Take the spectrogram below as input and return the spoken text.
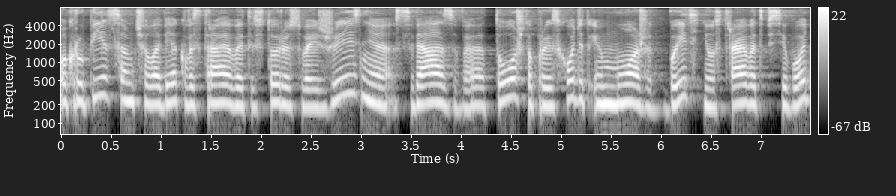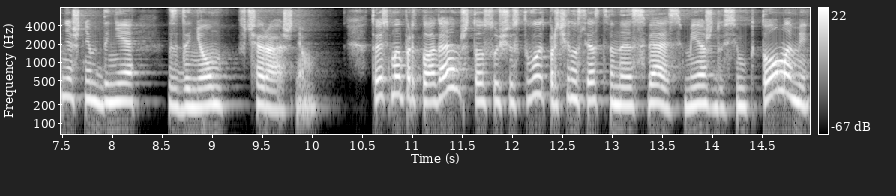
По крупицам человек выстраивает историю своей жизни, связывая то, что происходит и, может быть, не устраивает в сегодняшнем дне с днем вчерашним. То есть мы предполагаем, что существует причинно-следственная связь между симптомами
